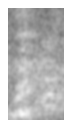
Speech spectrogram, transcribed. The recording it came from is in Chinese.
OK。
